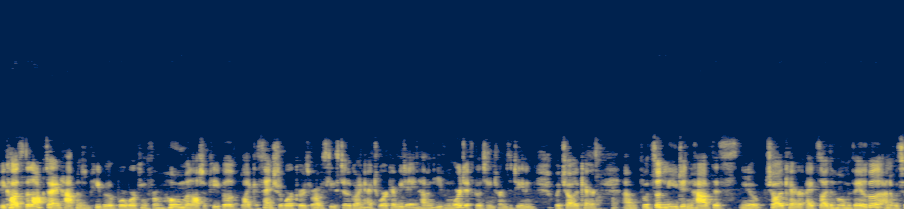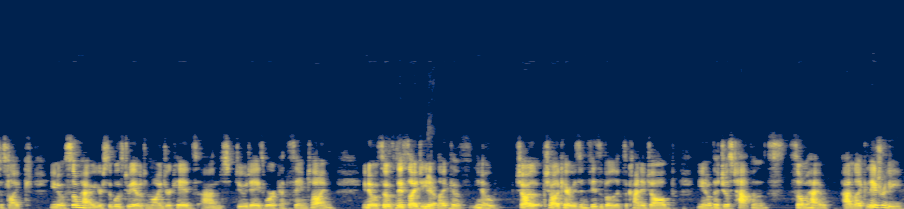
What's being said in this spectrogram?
because the lockdown happened and people were working from home, a lot of people like essential workers were obviously still going out to work every day and having even more difficulty in terms of dealing with childcare. Um, but suddenly you didn't have this, you know, childcare outside the home available, and it was just like, you know, somehow you're supposed to be able to mind your kids and do a day's work at the same time. You know, so this idea Yeah. like of, you know, child childcare is invisible. It's a kind of job you know, that just happens somehow. And like literally,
